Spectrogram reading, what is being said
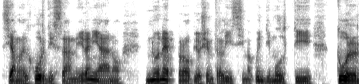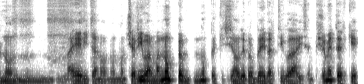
siamo nel Kurdistan iraniano, non è proprio centralissima, quindi molti tour non, la evitano, non, non, ci arrivano, ma non, per, non, perché ci siano dei problemi particolari, semplicemente perché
